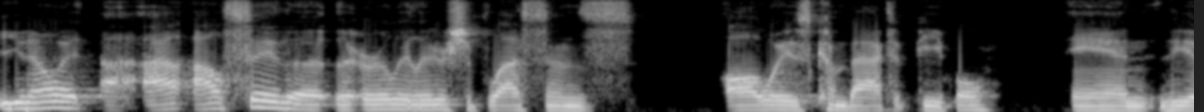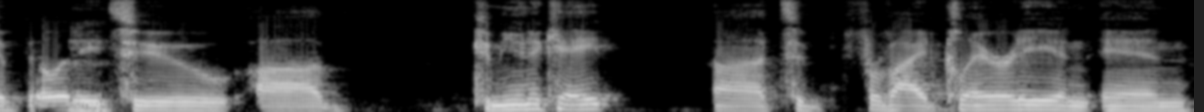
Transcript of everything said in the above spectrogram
You know, it, I, I'll say the the early leadership lessons always come back to people and the ability mm. to uh, communicate, uh, to provide clarity and and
